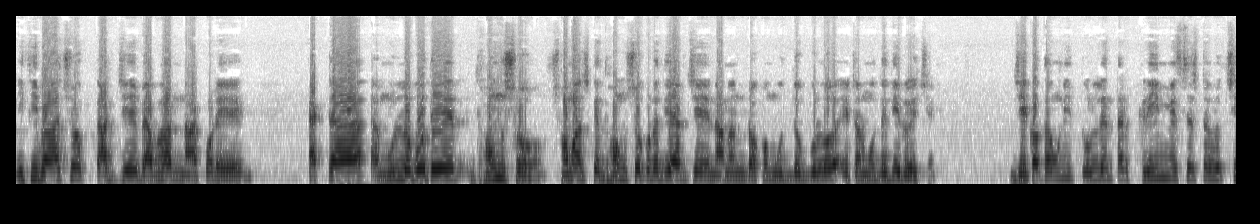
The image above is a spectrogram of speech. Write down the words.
ইতিবাচক কার্যে ব্যবহার না করে একটা মূল্যবোধের ধ্বংস, সমাজকে ধ্বংস করে দেওয়ার যে নানান রকম উদ্যোগগুলো এটার মধ্যে দিয়ে রয়েছে। যে কথা উনি তুললেন তার ক্রিম মেসেজটা হচ্ছে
